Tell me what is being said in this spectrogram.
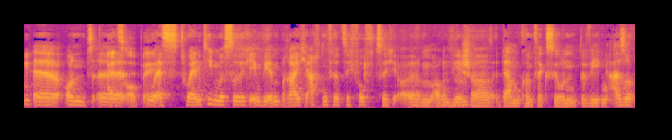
äh, und äh, ob. US 20 müsste sich irgendwie im Bereich 48, 50 ähm, europäischer Mhm. Damenkonfektion bewegen. Also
